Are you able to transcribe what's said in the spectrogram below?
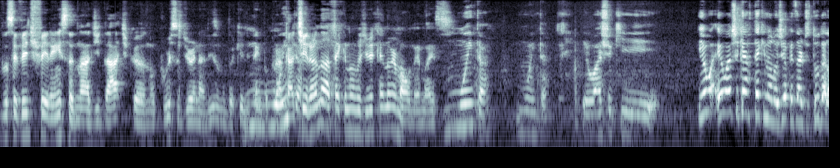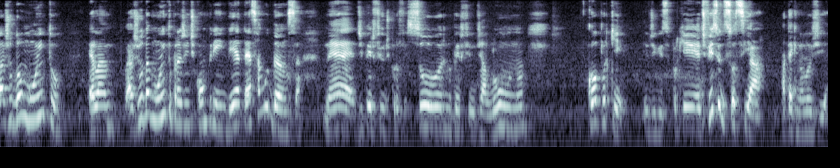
Você vê diferença na didática no curso de jornalismo daquele tempo pra cá? Tirando a tecnologia que é normal, né? Mas. Muita, muita. Eu acho que. Eu, eu acho que a tecnologia, apesar de tudo, ela ajudou muito. Ela ajuda muito para a gente compreender até essa mudança né, de perfil de professor, no perfil de aluno. Qual, por quê? Eu digo isso porque é difícil dissociar a tecnologia.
